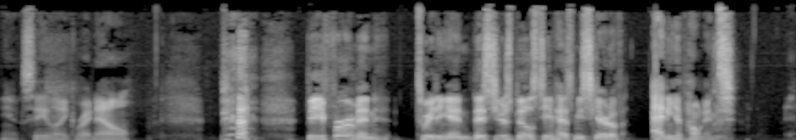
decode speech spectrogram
Yeah, see, like right now, B. Furman tweeting in this year's Bills team has me scared of any opponent. Any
